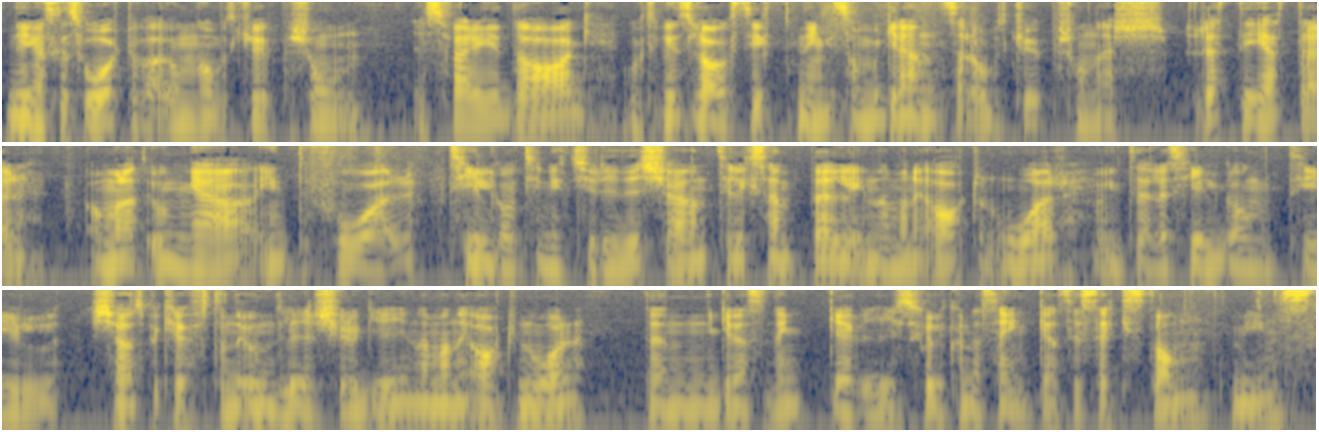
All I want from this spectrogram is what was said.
Det är ganska svårt att vara ung hbtq-person i Sverige idag och det finns lagstiftning som begränsar hbtq-personers rättigheter. Om man att unga inte får tillgång till nytt juridiskt kön till exempel innan man är 18 år och inte heller tillgång till könsbekräftande underlivskirurgi när man är 18 år. Den gränsen tänker vi skulle kunna sänkas till 16 minst.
